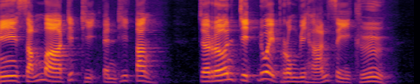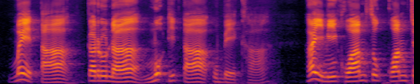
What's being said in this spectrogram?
มีสัมมาทิฏฐิเป็นที่ตั้ง เจริญจิตด้วยพรหมวิหารสี่คือ เมตตา กรุณา มุทิตา อุเบกขา ให้มีความสุขความเจ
